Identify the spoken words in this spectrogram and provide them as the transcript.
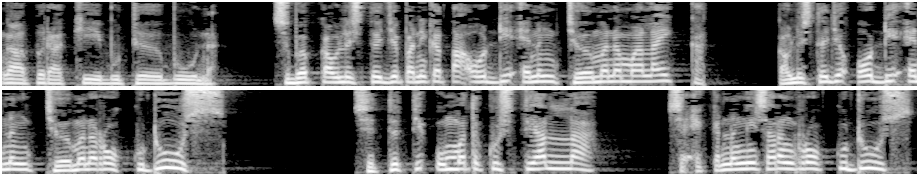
ngaberaki bude buna. Sebab kaulis teja panika tak odi eneng jamana malaikat. Kaulis saja odi eneng jaman roh kudus. Sedeti umat Gusti Allah. Seekenengi sarang roh kudus.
